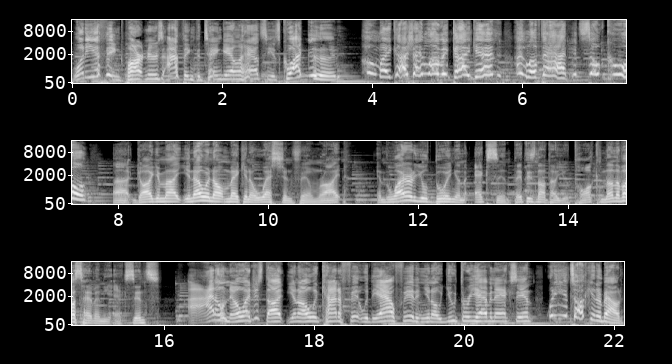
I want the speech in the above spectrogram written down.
What do you think, partners? I think the 10 gallon hatsie is quite good. Oh my gosh, I love it, Gigan! I love the hat, it's so cool! Uh, Gigan, mate, you know we're not making a Western film, right? And why are you doing an accent? That is not how you talk. None of us have any accents. I don't know, I just thought, you know, it kind of fit with the outfit, and you know, you three have an accent. What are you talking about?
